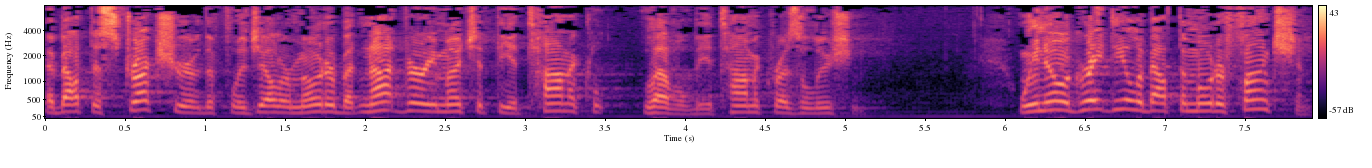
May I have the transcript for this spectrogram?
about the structure of the flagellar motor, but not very much at the atomic level, the atomic resolution. We know a great deal about the motor function,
